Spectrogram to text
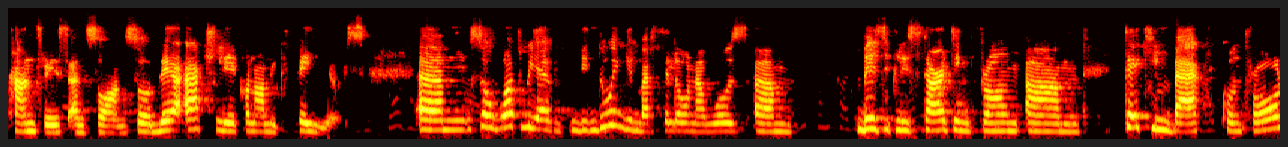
countries, and so on. So they are actually economic failures. Um, so what we have been doing in Barcelona was um, basically starting from um, taking back control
